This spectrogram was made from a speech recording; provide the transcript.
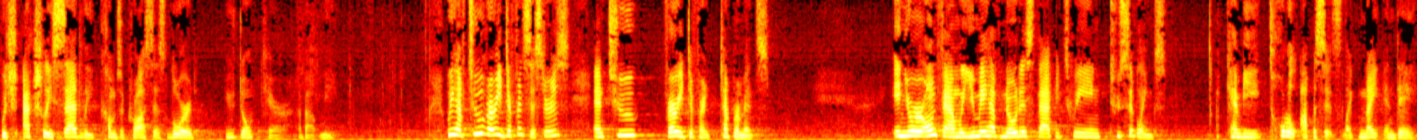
Which actually sadly comes across as, Lord, you don't care about me. We have two very different sisters and two very different temperaments. In your own family, you may have noticed that between two siblings can be total opposites, like night and day.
